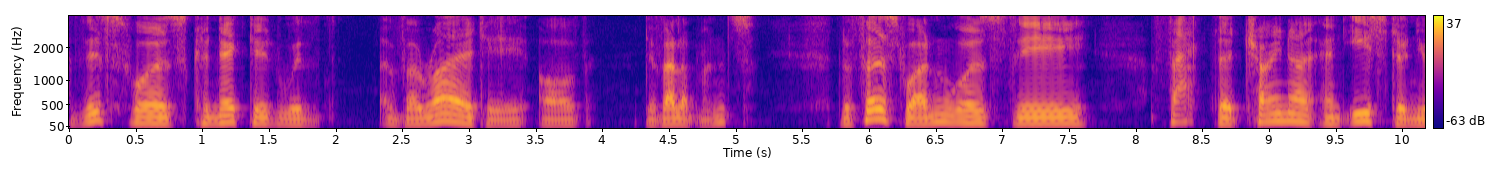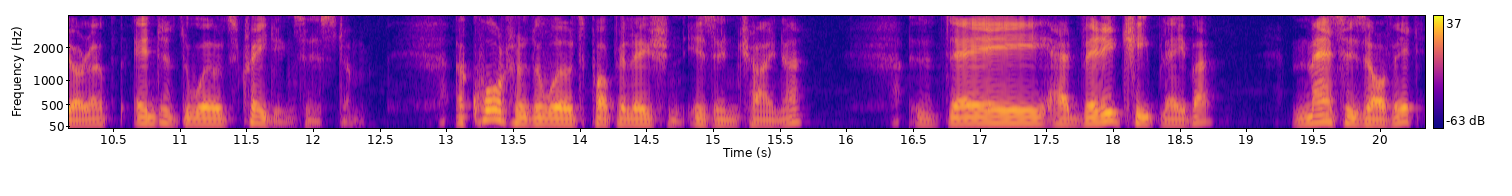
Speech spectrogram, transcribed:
This was connected with a variety of developments. The first one was the fact that China and Eastern Europe entered the world's trading system. A quarter of the world's population is in China. They had very cheap labor, masses of it.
